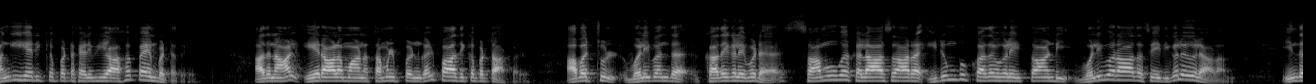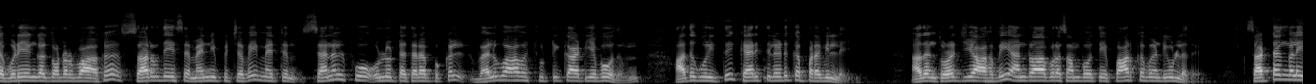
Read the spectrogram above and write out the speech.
அங்கீகரிக்கப்பட்ட கருவியாக பயன்பட்டது. அதனால் ஏராளமான தமிழ் பெண்கள் பாதிக்கப்பட்டார்கள். அவற்றுள் வெளிவந்த கதைகளை விட சமூக கலாசார இரும்பு கதவுகளை தாண்டி வெளிவராத செய்திகள் ஏராளம். இந்த விடயங்கள் தொடர்பாக சர்வதேச மன்னிப்பு சபை மற்றும் செனல் ஃபோ உள்ளிட்ட தரப்புகள் வலுவாக சுட்டிக்காட்டிய போதும் அது குறித்து கருத்தில் எடுக்கப்படவில்லை. அதன் தொடர்ச்சியாகவே அன்றாபுர சம்பவத்தை பார்க்க வேண்டியுள்ளது. சட்டங்களை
